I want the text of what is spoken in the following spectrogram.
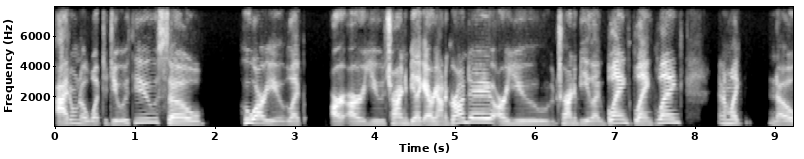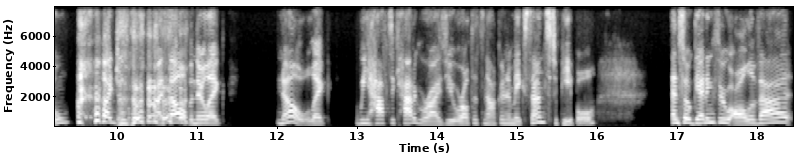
I don't know what to do with you. So who are you? Like, Are are you trying to be like Ariana Grande? Are you trying to be like blank, blank, blank? And I'm like, no. I just myself. And they're like, no, like we have to categorize you or else it's not going to make sense to people. And so getting through all of that,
